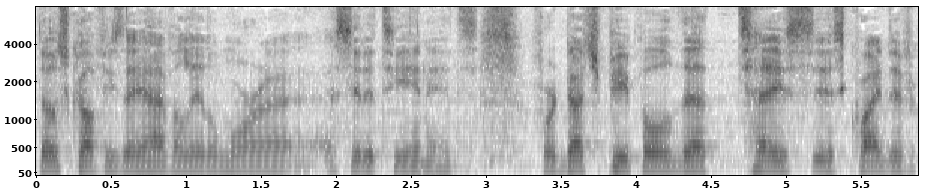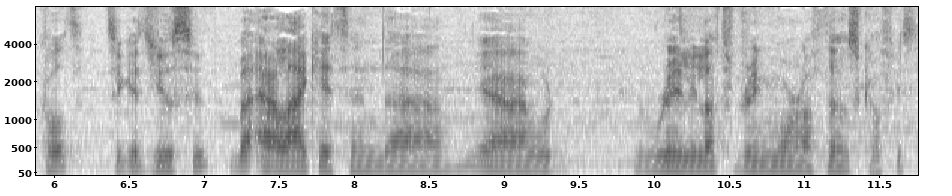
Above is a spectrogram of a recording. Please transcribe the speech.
those coffees they have a little more uh, acidity in it. For Dutch people, that taste is quite difficult to get used to, but I like it, and uh, yeah, I would really love to drink more of those coffees.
